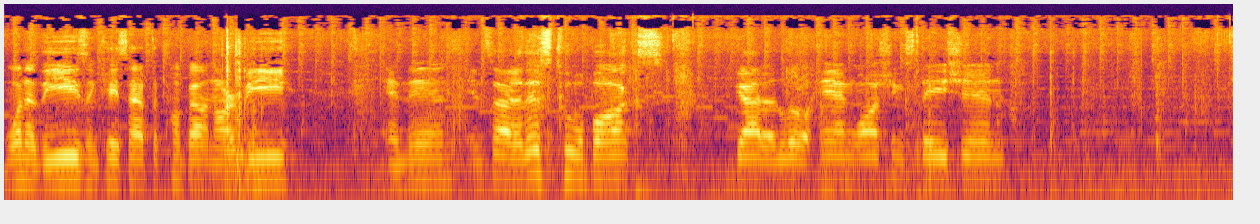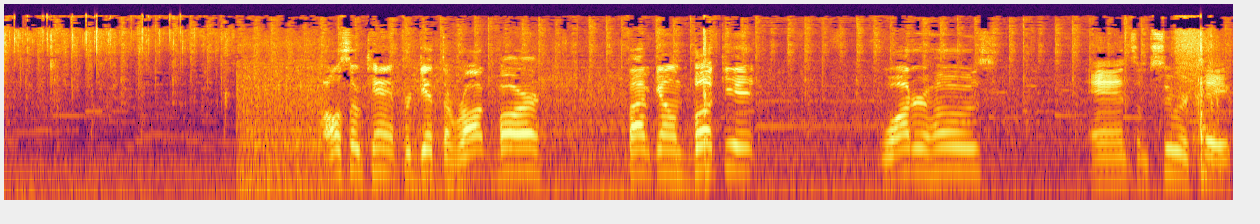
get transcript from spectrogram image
one of these in case I have to pump out an RV. And then inside of this toolbox, got a little hand washing station. Also can't forget the rock bar, five gallon bucket, water hose, and some sewer tape,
